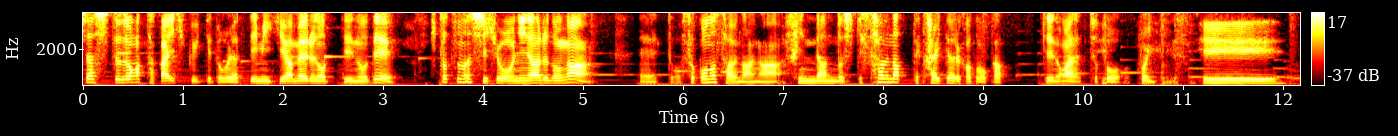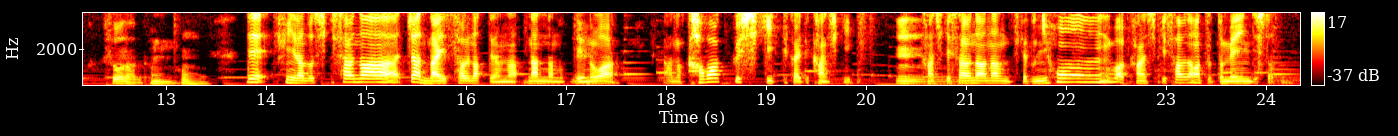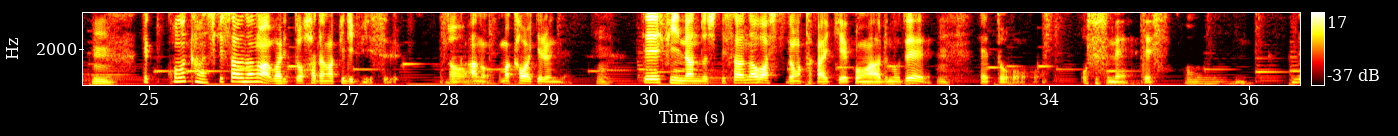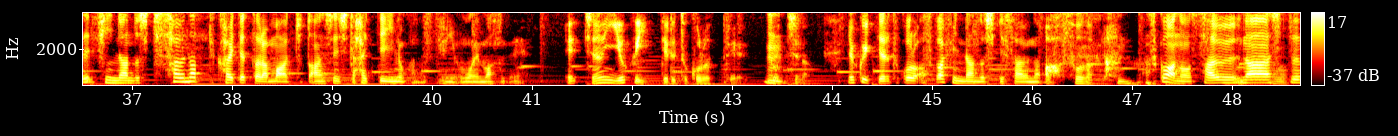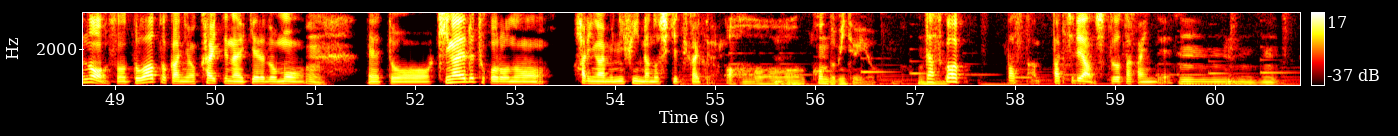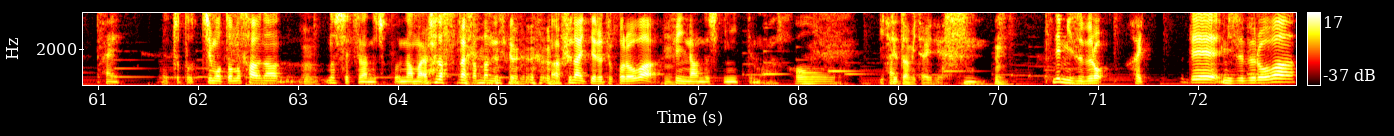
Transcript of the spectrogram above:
じゃあ湿度が高い低いってどうやって見極めるのっていうので、一つの指標になるのが、えっと、そこのサウナがフィンランド式サウナって書いてあるかどうかっていうのがちょっとポイントです。へえ。そうなんだ。うんうん。で、フィンランド式サウナじゃないサウナって何なのっていうのは、あの、乾く式って書いて乾式。うん。乾式サウナなんですけど、日本は乾式サウナがずっとメインでしたと。うん。で、この乾式サウナが割と肌がピリピリする。あの、まあ、乾いてるんで。うんで、フィンランド式サウナは湿度が高い傾向があるので、うんえっと、おすすめです。おーで、フィンランド式サウナって書いてたら、まあ、ちょっと安心して入っていいのかなっていうふうに思いますね。え、ちなみによく行ってるところってどっちなの、よく行ってるところ、あそこはフィンランド式サウナ。あ、そうなんだ。うんあそこはあの、サウナ室のそのドアとかには書いてないけれども、うん。えっ、と、着替えるところの張り紙にフィンランド式って書いてある。ああ、今度見てみよう。で、あそこはバッバッチリあの湿度高いんで、うん。うんうんはい。ちょっと地元のサウナんの施設なんでちょっと名前は出せなかったんですけど、あ船行ってるところはフィンランド式に行ってます。行ってたみたいです。で、水風呂。はい。で、水風呂は、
